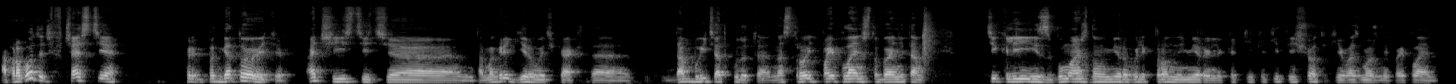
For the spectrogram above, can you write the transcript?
обработать в части подготовить их, очистить, э, там, агрегировать как-то, добыть откуда-то, настроить пайплайн, чтобы они там текли из бумажного мира в электронный мир или какие, какие-то еще такие возможные пайплайны,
